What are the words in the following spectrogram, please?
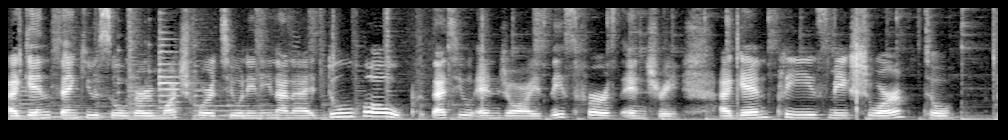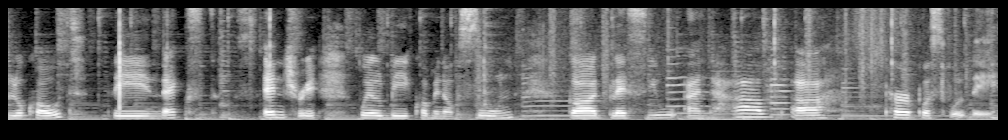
Again thank you so very much for tuning in and i do hope that you enjoy this first entry. Again please make sure to look out the next entry will be coming up soon. God bless you and have a purposeful day.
